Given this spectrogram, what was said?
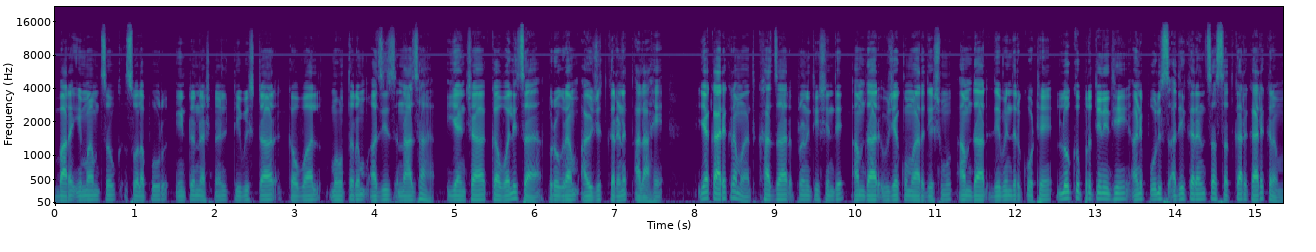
Bara Imam Chowk Solapur international TV star कव्वाल मोहतरम अजीज नाझा यांच्या कव्वालीचा प्रोग्राम आयोजित करण्यात आला आहे. या कार्यक्रमात खासदार प्रणिती शिंदे आमदार विजयकुमार देशमुख आमदार देवेंद्र कोठे लोकप्रतिनिधी आणि पोलीस अधिकाऱ्यांचा सत्कार कार्यक्रम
